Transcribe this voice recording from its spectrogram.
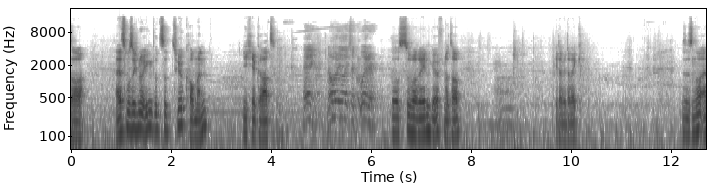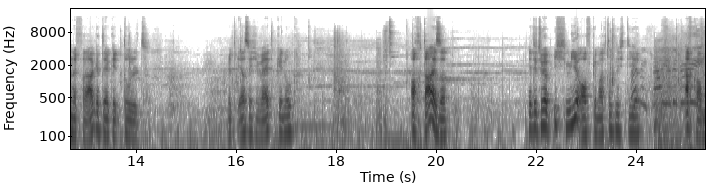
So. Jetzt muss ich nur irgendwo zur Tür kommen, die ich hier gerade Hey, nobody likes a quitter. so souverän geöffnet habe. Geht er wieder weg. Es ist nur eine Frage der Geduld. Damit er sich weit genug... Ach, da ist er. Ja, die Tür habe ich mir aufgemacht und nicht dir. Ach komm.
